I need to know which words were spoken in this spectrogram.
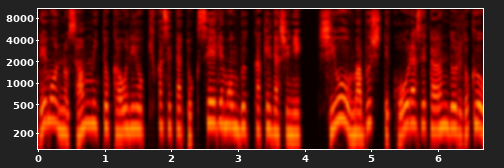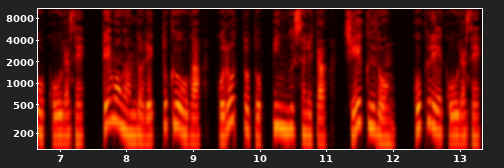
レモンの酸味と香りを効かせた特製レモンぶっかけだしに、塩をまぶして凍らせたアンドルドクオー凍らせ、レモンレッドクオーがゴロッとトッピングされたシェイクうどん、極冷凍らせ、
